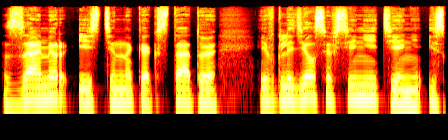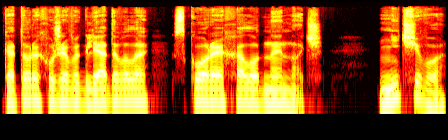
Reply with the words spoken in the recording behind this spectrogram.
замер истинно, как статуя, и вгляделся в синие тени, из которых уже выглядывала скорая холодная ночь. Ничего,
